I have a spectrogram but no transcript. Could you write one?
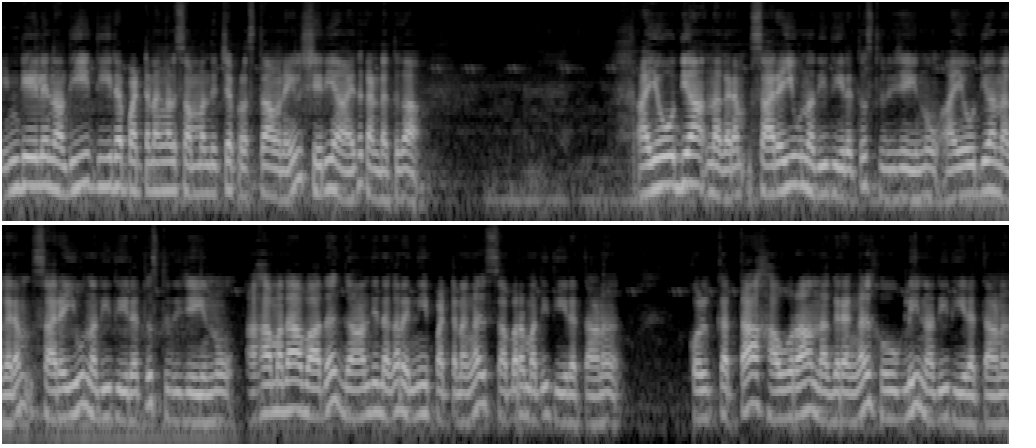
ഇന്ത്യയിലെ നദീതീര പട്ടണങ്ങൾ സംബന്ധിച്ച പ്രസ്താവനയിൽ ശരിയായത് കണ്ടെത്തുക. അയോധ്യ നഗരം സരയൂ നദീതീരത്ത് സ്ഥിതി ചെയ്യുന്നു. അയോധ്യ നഗരം സരയൂ നദീതീരത്ത് സ്ഥിതി ചെയ്യുന്നു. അഹമ്മദാബാദ് ഗാന്ധിനഗർ എന്നീ പട്ടണങ്ങൾ സബർമതി തീരത്താണ്. കൊൽക്കത്ത ഹൗറ നഗരങ്ങൾ ഹൂഗ്ലി നദീതീരത്താണ്.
